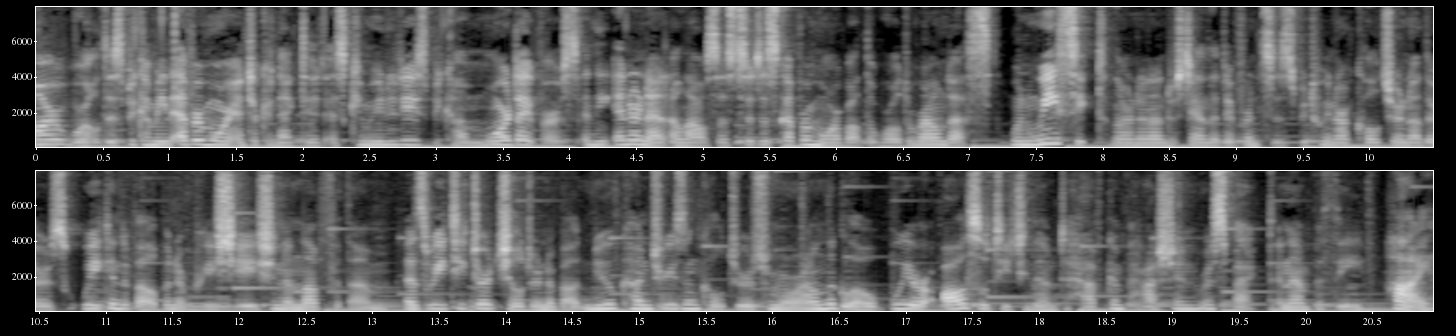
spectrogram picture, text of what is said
Our world is becoming ever more interconnected as communities become more diverse and the internet allows us to discover more about the world around us. When we seek to learn and understand the differences between our culture and others, we can develop an appreciation and love for them. As we teach our children about new countries and cultures from around the globe, we are also teaching them to have compassion, respect, and empathy. Hi,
